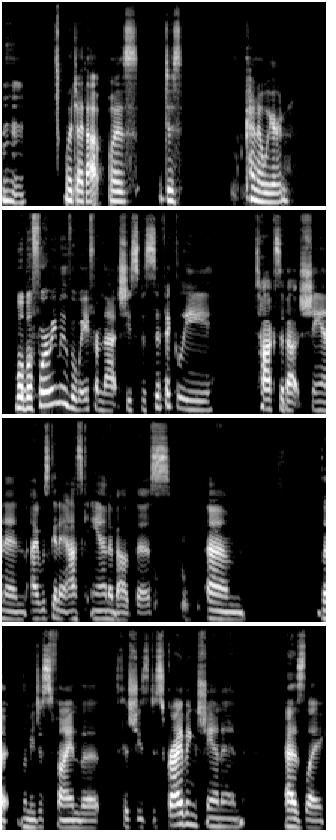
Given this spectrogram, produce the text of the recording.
Mhm. which I thought was just kind of weird. Well, before we move away from that, she specifically talks about Shannon. I was going to ask Anne about this. Um, let, let me just find the, because she's describing Shannon as like,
